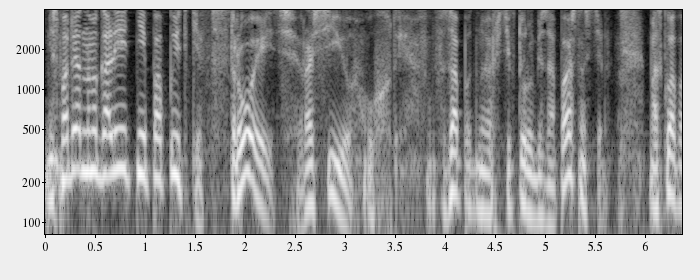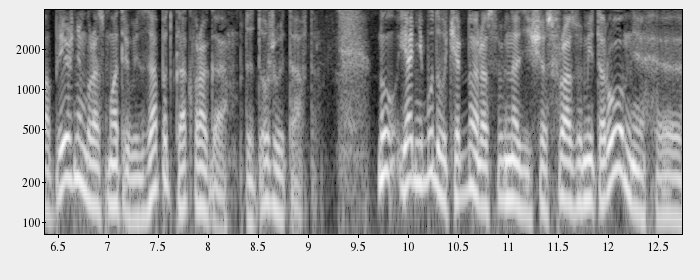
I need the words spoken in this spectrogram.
Несмотря на многолетние попытки встроить Россию ух ты, в западную архитектуру безопасности, Москва по-прежнему рассматривает Запад как врага, подытоживает автор. Ну, я не буду в очередной раз вспоминать сейчас фразу Мита Ромни, э,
